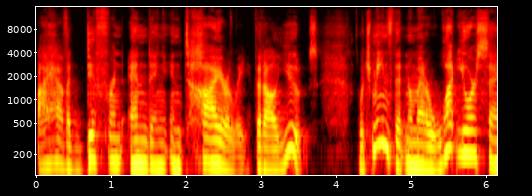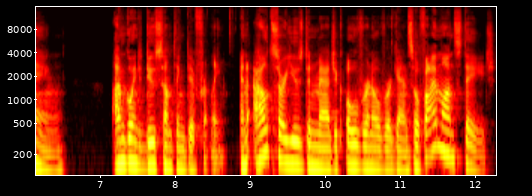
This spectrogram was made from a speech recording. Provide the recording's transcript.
I have a different ending entirely that I'll use, which means that no matter what you're saying, I'm going to do something differently. And outs are used in magic over and over again. So if I'm on stage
